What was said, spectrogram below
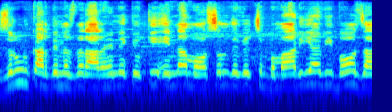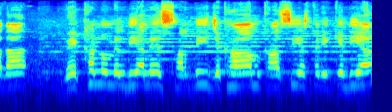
ਜ਼ਰੂਰ ਕਰਦੇ ਨਜ਼ਰ ਆ ਰਹੇ ਨੇ ਕਿਉਂਕਿ ਇਹਨਾਂ ਮੌਸਮ ਦੇ ਵਿੱਚ ਬਿਮਾਰੀਆਂ ਵੀ ਬਹੁਤ ਜ਼ਿਆਦਾ ਵੇਖਣ ਨੂੰ ਮਿਲਦੀਆਂ ਨੇ, ਸਰਦੀ, ਜ਼ੁਕਾਮ, ਖਾਂਸੀ ਇਸ ਤਰੀਕੇ ਦੀਆਂ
